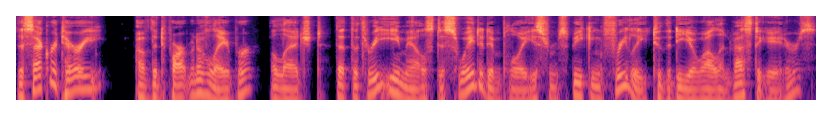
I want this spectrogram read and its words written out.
The Secretary of the Department of Labor alleged that the three emails dissuaded employees from speaking freely to the DOL investigators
